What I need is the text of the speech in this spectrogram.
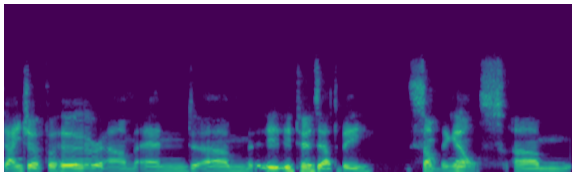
danger for her, um, and um, it, it, turns out to be something else, um,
